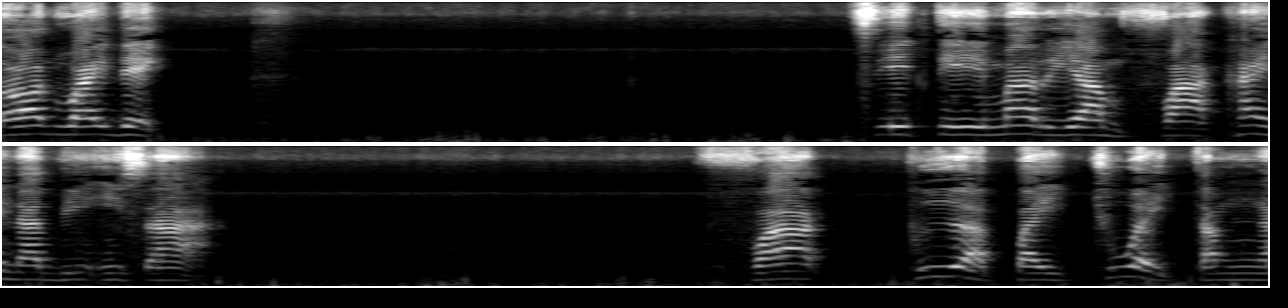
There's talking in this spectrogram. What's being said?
ตอนวัยเด็กซิติมาริยมฝากให้นบีอีสาฝากเพื่อไปช่วยทำง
